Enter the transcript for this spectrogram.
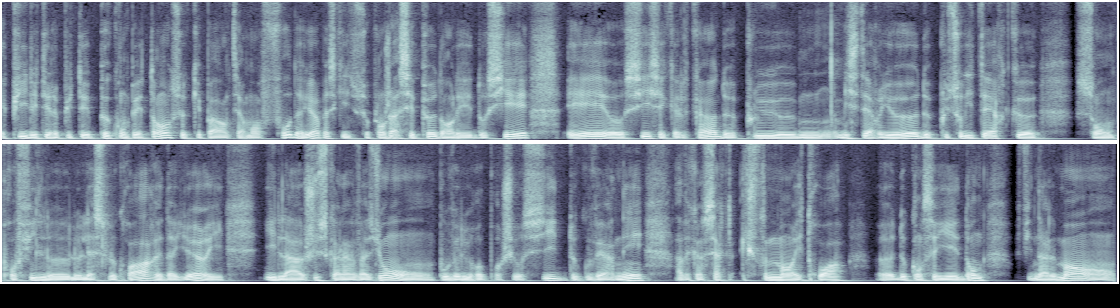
Et puis, il était réputé peu compétent, ce qui n'est pas entièrement faux d'ailleurs, parce qu'il se plonge assez peu dans les dossiers. Et aussi, c'est quelqu'un de plus euh, mystérieux, de plus solitaire que son profil le laisse le croire. Et d'ailleurs, il, il, a, jusqu'à l'invasion, on pouvait lui reprocher aussi de gouverner avec un cercle extrêmement étroit euh, de conseillers. Donc, finalement,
